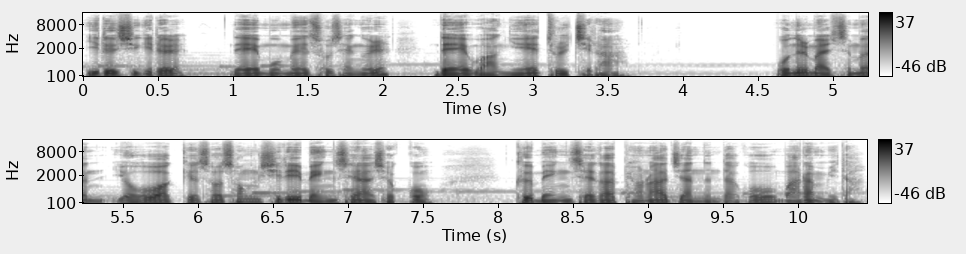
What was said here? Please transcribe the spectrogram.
이르시기를 내 몸의 소생을 내 왕위에 둘지라. 오늘 말씀은 여호와께서 성실히 맹세하셨고 그 맹세가 변하지 않는다고 말합니다.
